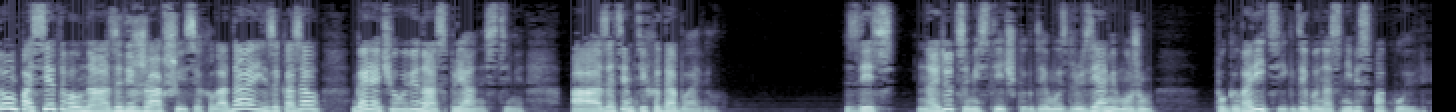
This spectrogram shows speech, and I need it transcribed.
том посетовал на задержавшиеся холода и заказал горячего вина с пряностями, а затем тихо добавил. «Здесь найдется местечко, где мы с друзьями можем поговорить и где бы нас не беспокоили».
